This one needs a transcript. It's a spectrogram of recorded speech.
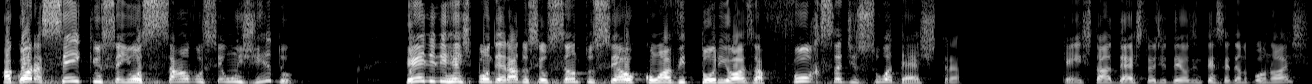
Agora sei que o Senhor salva o seu ungido. Ele lhe responderá do seu santo céu com a vitoriosa força de sua destra. Quem está à destra de Deus intercedendo por nós?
